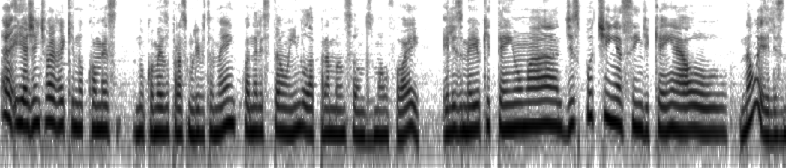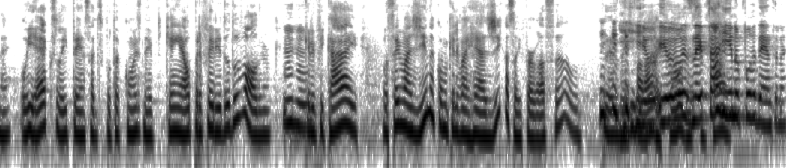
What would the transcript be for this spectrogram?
É, e a gente vai ver que no começo, no começo do próximo livro também, quando eles estão indo lá pra mansão dos Malfoy, eles meio que têm uma disputinha, assim, de quem é o... Não eles, né? O Yaxley tem essa disputa com o Snape, de quem é o preferido do Voldemort. Uhum. Que ele fica, ai, você imagina como que ele vai reagir com essa informação? E, fala, o- "Ai, e o Snape tá sai." rindo por dentro, né?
